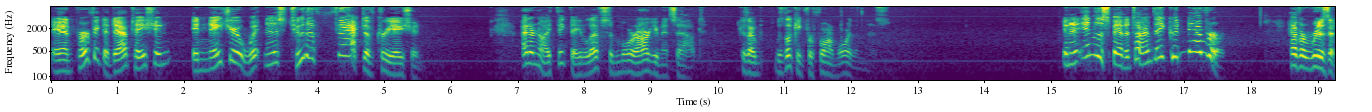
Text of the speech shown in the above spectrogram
and perfect adaptation in nature witness to the fact of creation. I don't know, I think they left some more arguments out because I was looking for far more than this. In an endless span of time, they could never have arisen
